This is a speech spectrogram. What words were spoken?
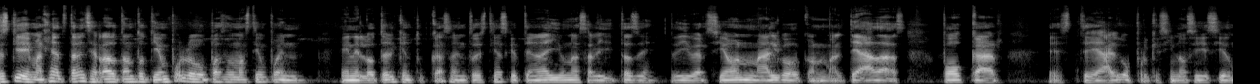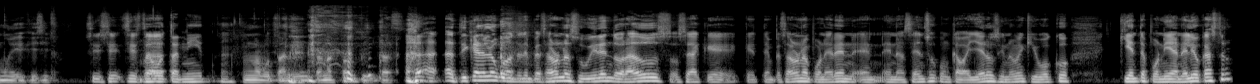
es que imagínate estar encerrado tanto tiempo, luego pasas más tiempo en, en el hotel que en tu casa. Entonces tienes que tener ahí unas saliditas de, de diversión, algo con malteadas, pócar, este, algo, porque si no, sí, sí es muy difícil. Sí, sí, sí Una está. botanita. Una botanita, unas papitas. A, a ti, Canelo, cuando te empezaron a subir en Dorados, o sea, que, que te empezaron a poner en, en, en ascenso con Caballeros, si no me equivoco, ¿quién te ponía? ¿Nelio Castro?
